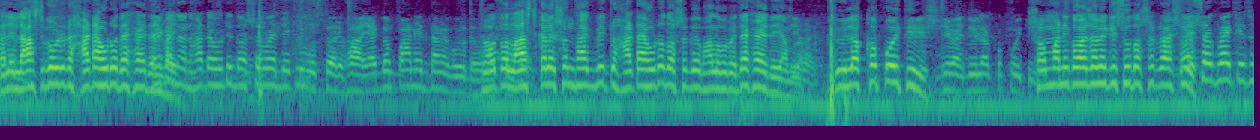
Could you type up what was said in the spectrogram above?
তাহলে লাস্ট গরুর হাঁটা হুটো দেখাই দেন ভাই। দেন হাঁটাহুটি দর্শক ভাই দেখলে বুঝতে পারি ভাই একদম পানির দামে গরু দেবো যত লাস্ট কালেকশন থাকবে একটু হাঁটা হুটো দর্শকদের ভালোভাবে দেখাই দেই আমরা। দুই লক্ষ পঁয়ত্রিশ। জি ভাই দুই লক্ষ পঁয়ত্রিশ। সম্মানী করা যাবে কিছু দর্শক আসলে? দর্শক ভাই কিছু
